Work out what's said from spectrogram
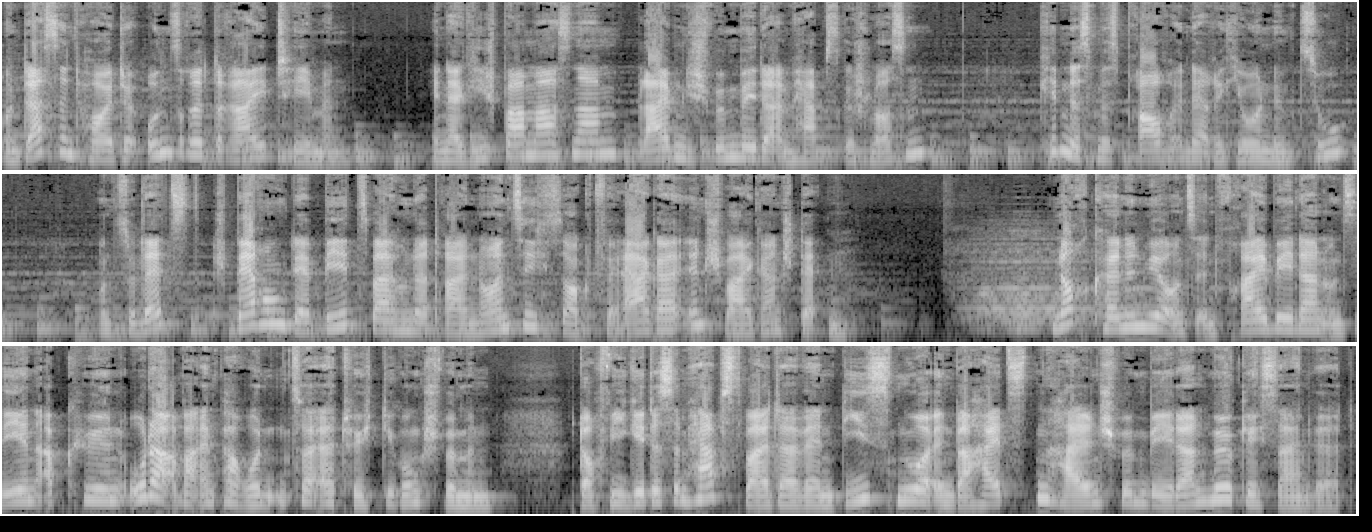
Und das sind heute unsere drei Themen. Energiesparmaßnahmen, bleiben die Schwimmbäder im Herbst geschlossen? Kindesmissbrauch in der Region nimmt zu? Und zuletzt, Sperrung der B293 sorgt für Ärger in Schweigernstetten. Noch können wir uns in Freibädern und Seen abkühlen oder aber ein paar Runden zur Ertüchtigung schwimmen. Doch wie geht es im Herbst weiter, wenn dies nur in beheizten Hallenschwimmbädern möglich sein wird?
